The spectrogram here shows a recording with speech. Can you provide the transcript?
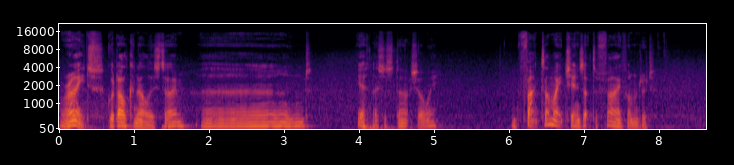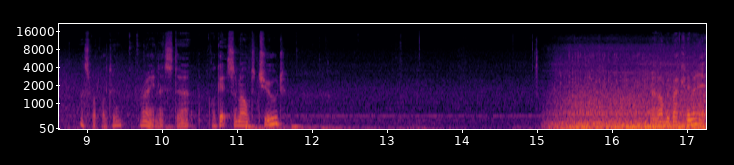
Right, Guadalcanal this time. And yeah, let's just start, shall we? In fact, I might change that to 500. That's what I'll do. Right, let's start. I'll get some altitude. And I'll be back in a minute.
